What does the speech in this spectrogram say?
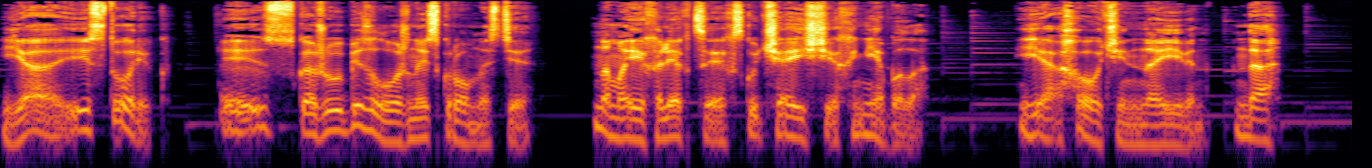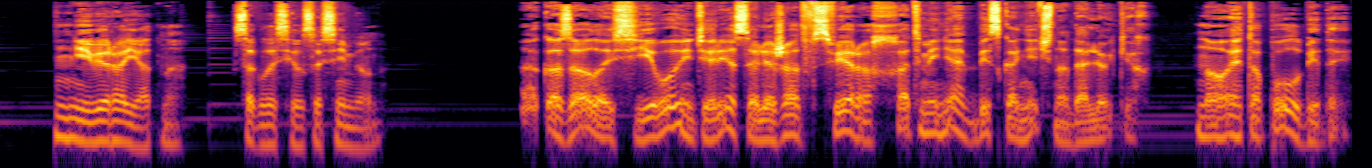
Я историк, и скажу без ложной скромности. На моих лекциях скучающих не было. Я очень наивен, да. Невероятно, согласился Семен. Оказалось, его интересы лежат в сферах от меня бесконечно далеких. Но это полбеды.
